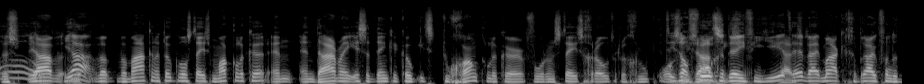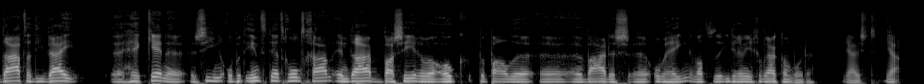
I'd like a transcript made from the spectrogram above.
dus Oh, ja, we, ja. We, we maken het ook wel steeds makkelijker. En, en daarmee is het denk ik ook iets toegankelijker voor een steeds grotere groep Het is al voorgedefinieerd. Hè? Wij maken gebruik van de data die wij eh, herkennen, zien op het internet rondgaan. En daar baseren we ook bepaalde eh eh, waardes omheen, wat door iedereen weer gebruikt kan worden. Juist, ja.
